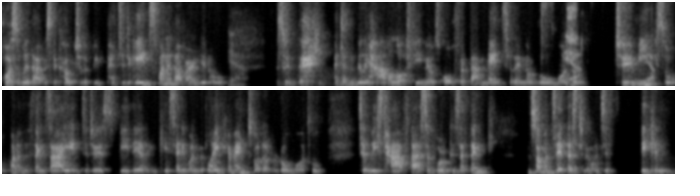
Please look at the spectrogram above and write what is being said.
possibly that was the culture of being pitted against one another, you know. Yeah. So I didn't really have a lot of females offered that mentoring or role model yeah. to me. Yeah. So one of the things I aim to do is be there in case anyone would like a mentor or a role model to at least have that support. Because I think when someone said this to me once, if they can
